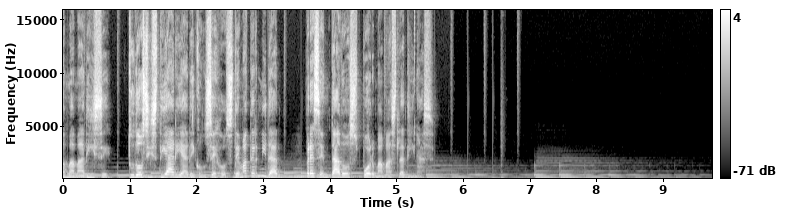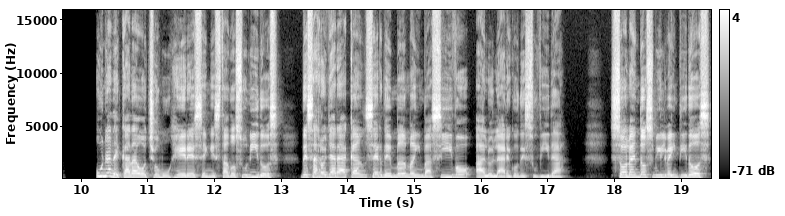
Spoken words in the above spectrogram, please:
a Mamá Dice, tu dosis diaria de consejos de maternidad presentados por mamás latinas. Una de cada ocho mujeres en Estados Unidos desarrollará cáncer de mama invasivo a lo largo de su vida. Solo en 2022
